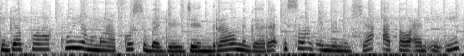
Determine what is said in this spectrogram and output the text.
tiga pelaku yang mengaku sebagai Jenderal Negara Islam Indonesia atau NII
